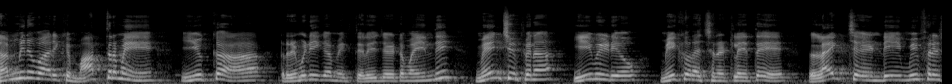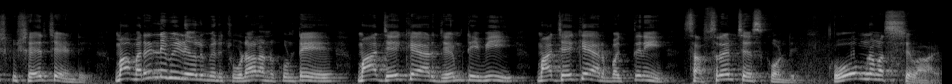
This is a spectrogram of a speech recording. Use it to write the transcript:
నమ్మిన వారికి మాత్రమే ఈ యొక్క రెమెడీగా మీకు తెలియజేయటం అయింది. మేము చెప్పిన ఈ వీడియో మీకు నచ్చినట్లయితే లైక్ చేయండి మీ ఫ్రెండ్స్కి షేర్ చేయండి. మా మరిన్ని వీడియోలు మీరు చూడాలనుకుంటే మా జేకేఆర్ జేఎం టీవీ మా జేకేఆర్ భక్తిని సబ్స్క్రైబ్ చేసుకోండి. ఓం నమ శివాయ్.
